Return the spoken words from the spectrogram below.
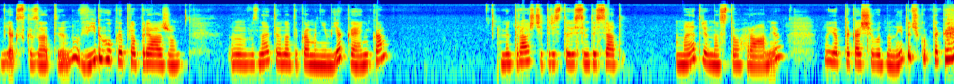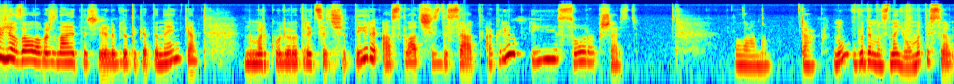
як сказати, ну, відгуки про пряжу. Е, Знаєте, вона така мені м'якенька. Метраж 480 метрів на 100 грамів. Ну, я б така ще в одну ниточку б таке в'язала, ви ж знаєте, що я люблю таке тоненьке. Номер кольору 34, а склад 60 акрил і 46 лана. Так, ну, будемо знайомитися.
